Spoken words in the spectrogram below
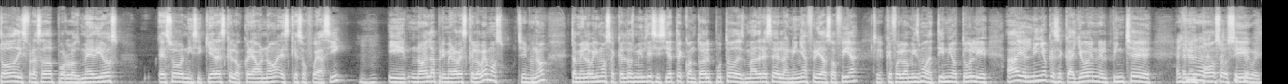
Todo disfrazado por los medios, eso ni siquiera es que lo crea o no, es que eso fue así. Y no es la primera vez que lo vemos. Sí, no. no. También lo vimos aquel 2017 con todo el puto desmadre ese de la niña Frida Sofía, Sí. que fue lo mismo de Timmy O'Toole y ay, el niño que se cayó en el pinche en el pozo, sí, güey.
